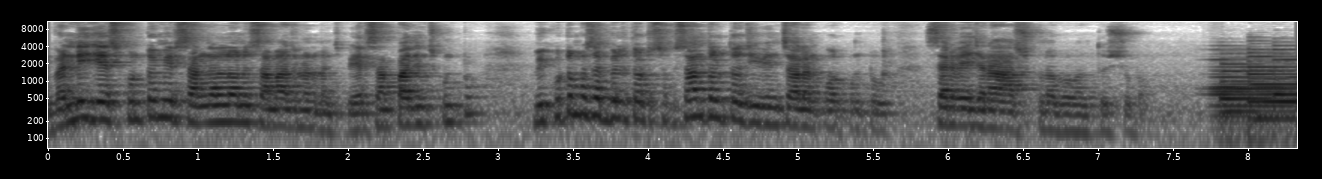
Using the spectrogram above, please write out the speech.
ఇవన్నీ చేసుకుంటూ మీరు సంఘంలోని సమాజంలో మంచి పేరు సంపాదించుకుంటూ మీ కుటుంబ సభ్యులతో సుఖశాంతులతో జీవించాలని కోరుకుంటూ సర్వేజన ఆశుకున్న భవంతు శుభం.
